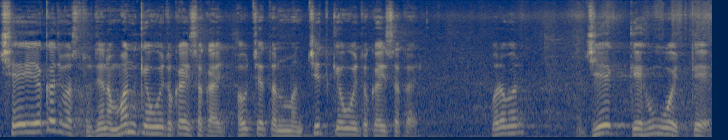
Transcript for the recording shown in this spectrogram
છે એક જ વસ્તુ, જેને મન કહેવું હોય તો કહી શકાય, અવચેતન મન, ચિત્ત કહેવું હોય તો કહી શકાય. બરાબર? જે કહેવું હોય તે.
